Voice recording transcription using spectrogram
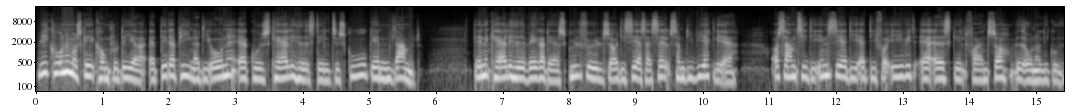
Vi kunne måske konkludere, at det, der piner de onde, er Guds kærlighed stillet til skue gennem lammet, denne kærlighed vækker deres skyldfølelse, og de ser sig selv, som de virkelig er. Og samtidig indser de, at de for evigt er adskilt fra en så vidunderlig Gud.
